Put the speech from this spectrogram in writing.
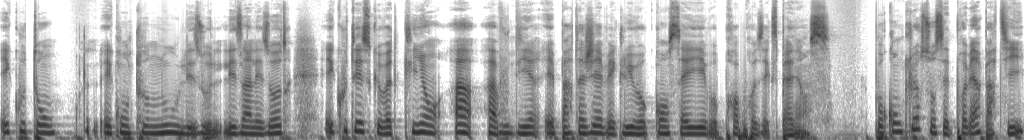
Écoutons écoutons-nous les, les uns les autres, écoutez ce que votre client a à vous dire et partagez avec lui vos conseils et vos propres expériences. Pour conclure sur cette première partie,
